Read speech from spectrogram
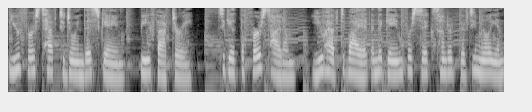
you first have to join this game, Bee Factory. To get the first item, you have to buy it in the game for $650 million,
